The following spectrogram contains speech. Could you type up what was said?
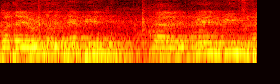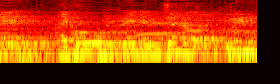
but I really happy. Uh, Ukraine win today. I hope Ukraine in general win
